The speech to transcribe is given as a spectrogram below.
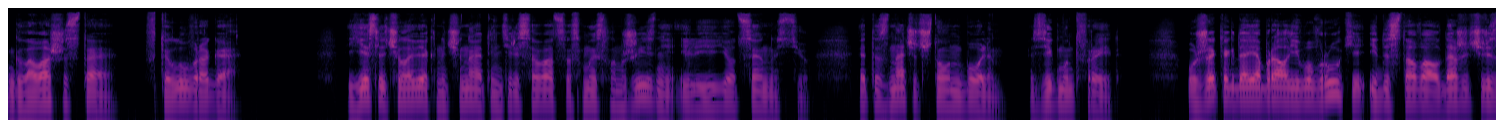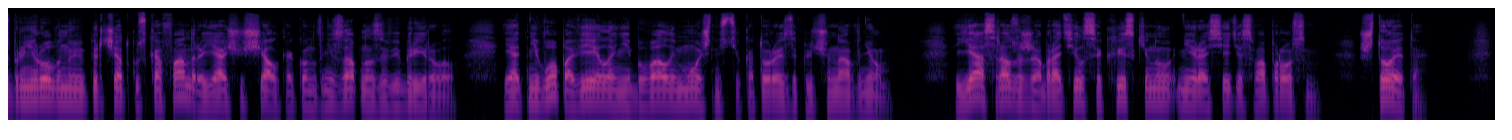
Глава 6. В тылу врага. Если человек начинает интересоваться смыслом жизни или ее ценностью, это значит, что он болен. Зигмунд Фрейд. Уже когда я брал его в руки и доставал, даже через бронированную перчатку скафандра, я ощущал, как он внезапно завибрировал, и от него повеяло небывалой мощностью, которая заключена в нем. Я сразу же обратился к Искину нейросети с вопросом: "Что это?"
